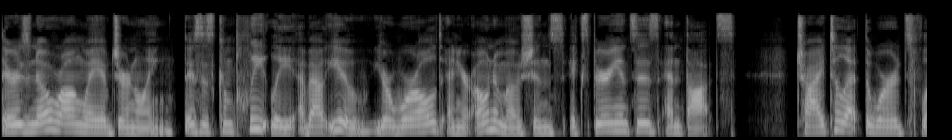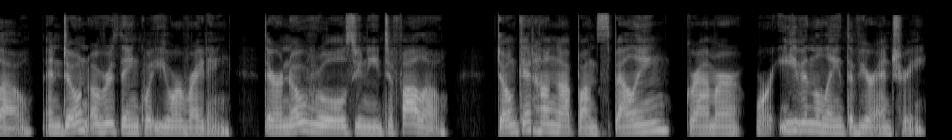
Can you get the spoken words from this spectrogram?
There is no wrong way of journaling. This is completely about you, your world, and your own emotions, experiences, and thoughts. Try to let the words flow, and don't overthink what you are writing. There are no rules you need to follow. Don't get hung up on spelling, grammar, or even the length of your entry.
